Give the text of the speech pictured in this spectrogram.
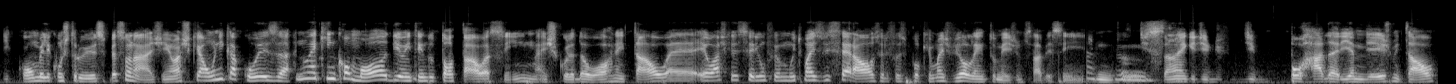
e como ele construiu esse personagem. Eu acho que a única coisa, não é que incomode, eu entendo total, assim, a escolha da Warner e tal, é, eu acho que ele seria um filme muito mais visceral se ele fosse um pouquinho mais violento mesmo, sabe, assim, de, de sangue, de, de porradaria mesmo e tal.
